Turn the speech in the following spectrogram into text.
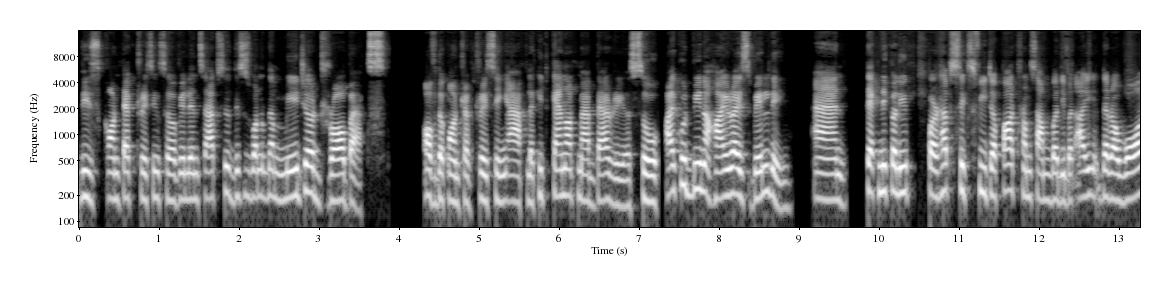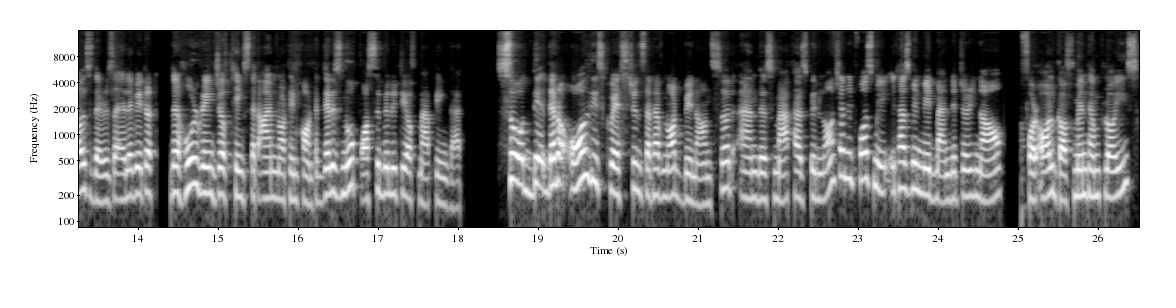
these contact tracing surveillance apps, this is one of the major drawbacks of the contact tracing app. Like it cannot map barriers. So I could be in a high-rise building and technically perhaps six feet apart from somebody but i there are walls there is an elevator a whole range of things that i'm not in contact there is no possibility of mapping that so there, there, are all these questions that have not been answered and this map has been launched and it was made it has been made mandatory now for all government employees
